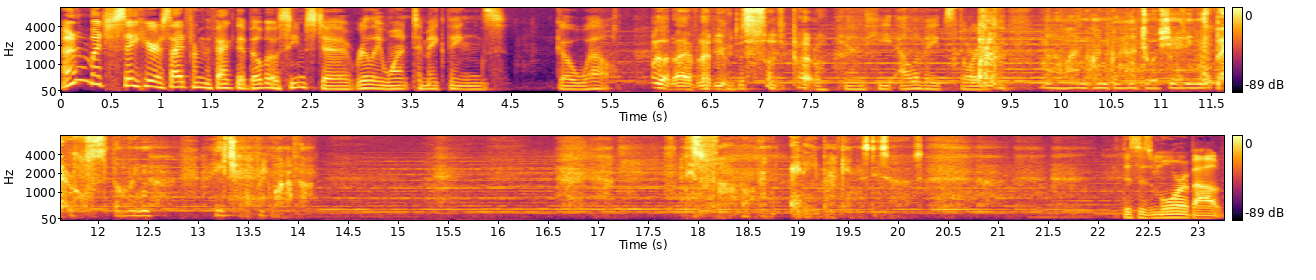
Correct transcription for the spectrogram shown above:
I don't have much to say here aside from the fact that Bilbo seems to really want to make things go well. That I have led you into such peril. And he elevates Thorin. No, I'm, I'm glad to have shared in your perils, Thorin. Each and every one of them. It is far more than any Baggins deserves. This is more about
